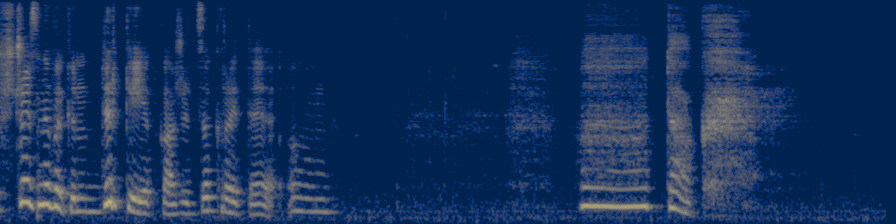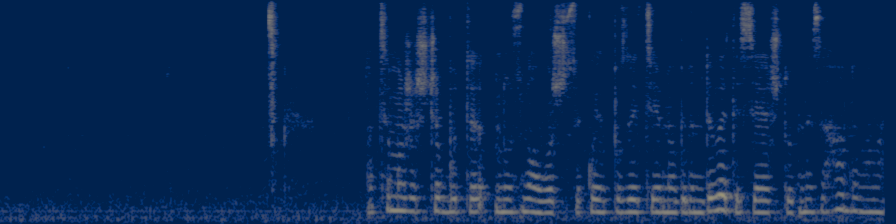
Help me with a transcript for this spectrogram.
щось не викинути, дирки, як кажуть, закрити. Ем. Так. Це може ще бути, ну, знову ж, з якої позиції ми будемо дивитися, я ж тут не загадувала.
